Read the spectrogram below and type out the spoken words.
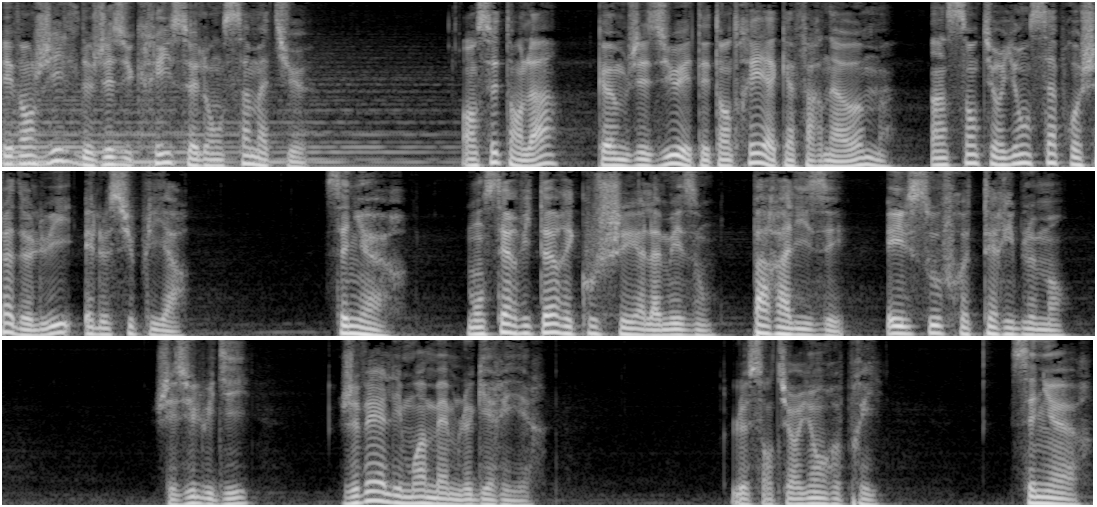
Évangile de Jésus-Christ selon Saint Matthieu. En ce temps-là, comme Jésus était entré à Capharnaüm, un centurion s'approcha de lui et le supplia. Seigneur, mon serviteur est couché à la maison, paralysé, et il souffre terriblement. Jésus lui dit, Je vais aller moi-même le guérir. Le centurion reprit, Seigneur,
